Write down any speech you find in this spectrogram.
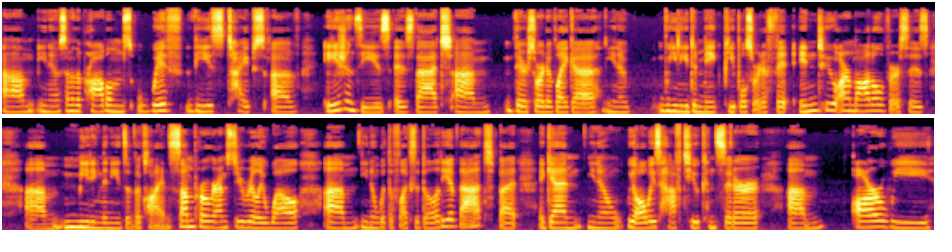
um, you know some of the problems with these types of agencies is that um, they're sort of like a you know we need to make people sort of fit into our model versus um, meeting the needs of the clients. Some programs do really well, um, you know, with the flexibility of that. But again, you know, we always have to consider um, are we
